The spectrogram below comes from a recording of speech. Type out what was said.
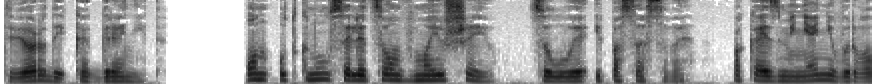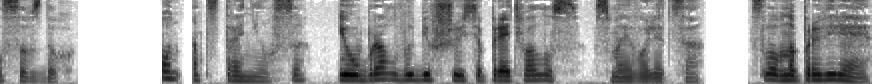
твердый, как гранит. Он уткнулся лицом в мою шею, целуя и посасывая, пока из меня не вырвался вздох. Он отстранился и убрал выбившуюся прядь волос с моего лица, словно проверяя,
